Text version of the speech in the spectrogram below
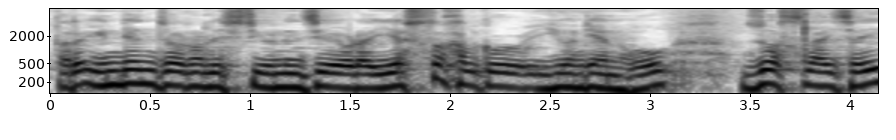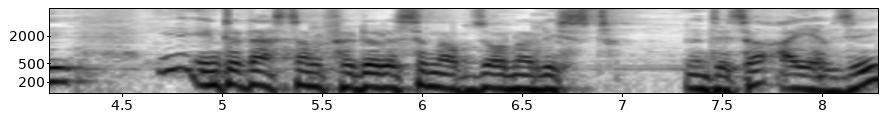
तर इन्डियन जर्नलिस्ट युनियन चाहिँ एउटा यस्तो खालको युनियन हो जसलाई चाहिँ इन्टरनेसनल फेडरेसन अफ जर्नलिस्ट जुन चाहिँ छ आइएफजे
